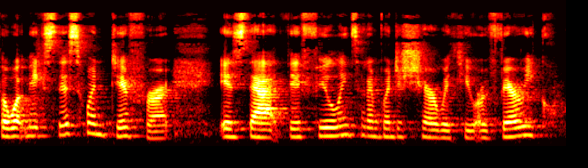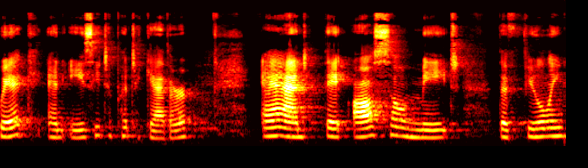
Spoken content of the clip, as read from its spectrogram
but what makes this one different is that the fuelings that I'm going to share with you are very quick and easy to put together and they also meet the fueling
